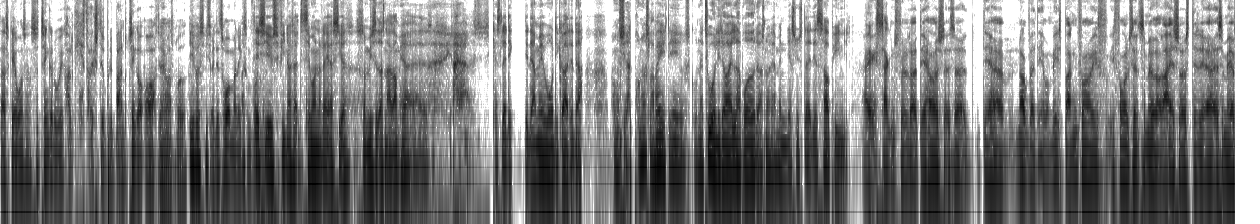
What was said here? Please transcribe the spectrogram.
der skæver sig, så tænker du ikke, hold kæft, der er ikke styr på det barn. Du tænker, åh, det har jeg også prøvet. Ja, præcis. Men det tror man ikke og som folk. det siger Josefine også altid til mig, når jeg siger, som vi sidder og snakker om her, jeg kan slet ikke det der med, hvor de gør det der. Og hun siger, prøv nu at slappe af, det er jo sgu naturligt, og alle har prøvet det og sådan noget der, men jeg synes stadig, det er så pinligt. Jeg kan sagtens følge dig. Det har også, altså, det har nok været det, jeg var mest bange for i, i forhold til at tage med ud og rejse også. Det der, altså med at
